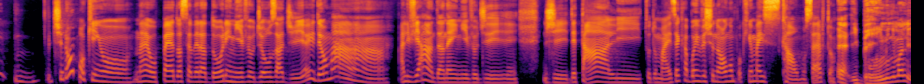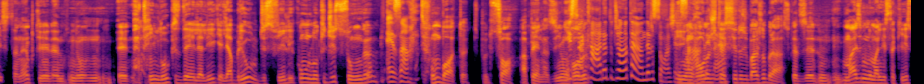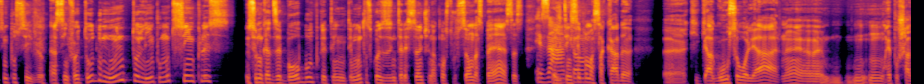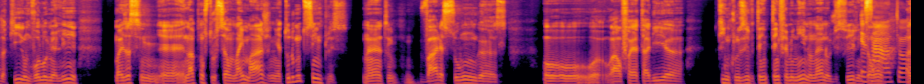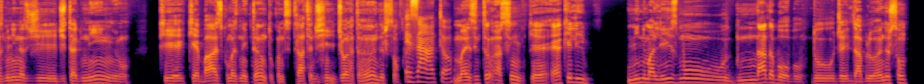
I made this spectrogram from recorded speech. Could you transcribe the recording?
tirou um pouquinho né, o pé do acelerador em nível de ousadia e deu uma aliviada né, em nível de, de detalhe e tudo mais. E acabou investindo em algo um pouquinho mais calmo, certo? É, e bem minimalista, né? Porque no, tem looks dele ali, ele abriu o desfile com um look de sunga. Exato. Com bota, tipo, só, apenas. E um isso rolo, é a cara do Jonathan Anderson, a gente E um sabe, rolo né? de tecido debaixo do braço. Quer dizer, mais minimalista que isso, impossível. Assim, foi tudo muito limpo, muito simples. Isso não quer dizer bobo, porque tem, tem muitas coisas interessantes na construção das peças. Exato. Ele tem sempre uma sacada é, que aguça o olhar, né? Um, um, repuxado aqui, um volume ali. Mas assim, é, na construção, na imagem, é tudo muito simples. Né? Tem várias sungas, ou, ou a alfaiataria, que inclusive tem, tem feminino né, no desfile. Então, Exato. as meninas de, de terninho, que, que é básico, mas nem tanto quando se trata de Jonathan Anderson. Exato. Mas então, assim, é, é aquele minimalismo nada bobo do J.W. Anderson.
